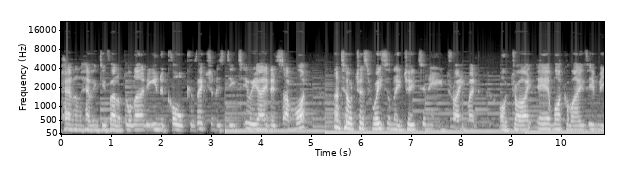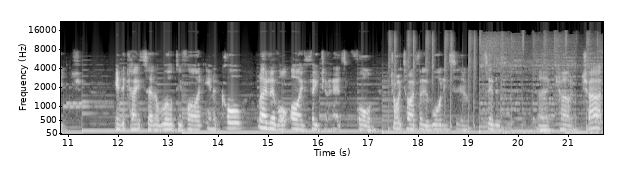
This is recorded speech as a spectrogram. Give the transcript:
pattern having developed, although the inner core convection has deteriorated somewhat until just recently due to the entrainment of dry air microwave image indicates that a well-defined inner core low-level eye feature has formed. Dry typhoon warning center's uh, current chart.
